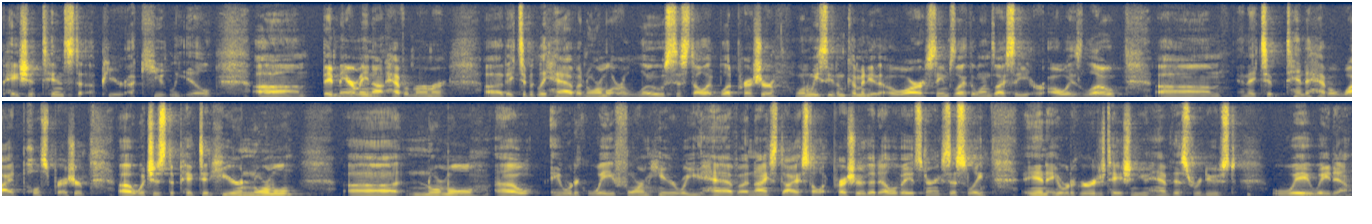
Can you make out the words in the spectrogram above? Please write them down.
Patient tends to appear acutely ill. Um, they may or may not have a murmur. Uh, they typically have a normal or low systolic blood pressure. When we see them come into the OR, seems like the ones I see are always low, um, and they tend to have a wide pulse pressure, uh, which is depicted here. Normal uh, normal uh, aortic waveform here where you have a nice diastolic pressure that elevates during systole. In aortic regurgitation, you have this reduced way, way down.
